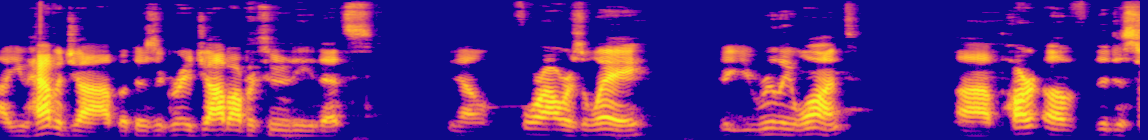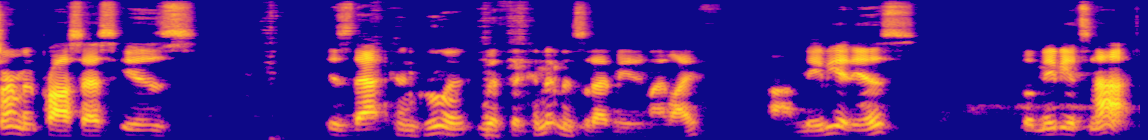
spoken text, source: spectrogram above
uh, you have a job, but there's a great job opportunity that's you know four hours away that you really want uh, part of the discernment process is is that congruent with the commitments that I've made in my life? Uh, maybe it is, but maybe it's not.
